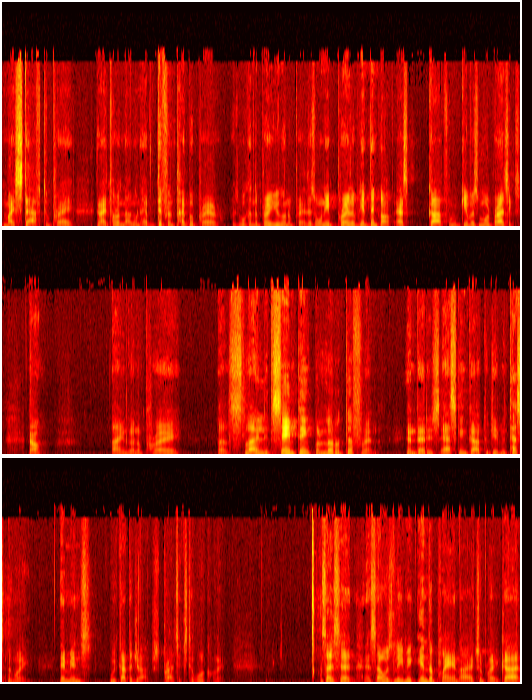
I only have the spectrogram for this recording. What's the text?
my staff to pray, and I told them I'm going to have a different type of prayer. I said, what kind of prayer are you going to pray? There's only prayer that we can think of. Ask God for give us more projects. No, I'm going to pray a slightly the same thing, but a little different, and that is asking God to give me testimony. That means we got the jobs, projects to work on it. As I said, as I was leaving in the plane, I actually prayed, God,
